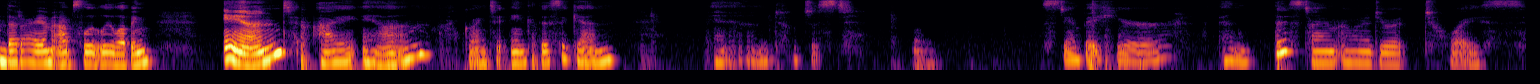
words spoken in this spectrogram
that I am absolutely loving. And I am going to ink this again and just stamp it here. And this time I want to do it twice.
